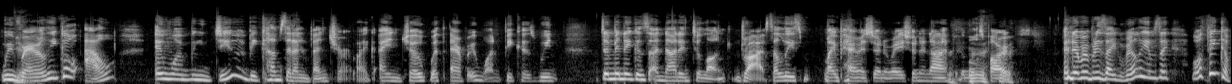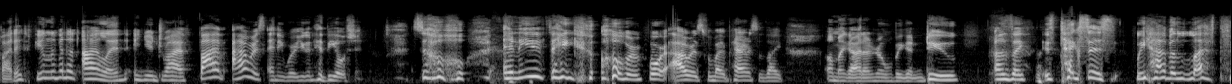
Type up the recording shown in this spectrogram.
We Yeah. rarely go out. And when we do, it becomes an adventure. Like I joke with everyone because we Dominicans are not into long drives, at least my parents' generation and I for the most part. and everybody's like, really? I was like, well, think about it. If you live in an island and you drive five hours anywhere, you're going to hit the ocean. So anything over four hours for my parents was like, oh my God, I don't know what we're going to do. I was like, it's Texas. We haven't left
